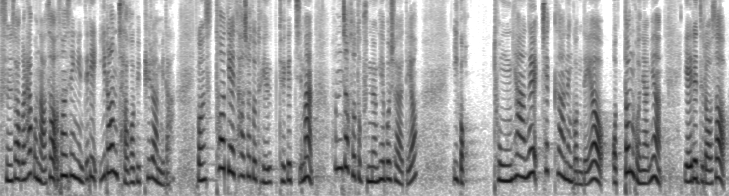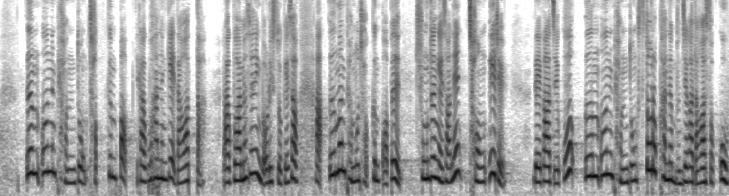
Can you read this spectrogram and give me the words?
분석을 하고 나서 선생님들이 이런 작업이 필요합니다. 이건 스터디에서 하셔도 되, 되겠지만 혼자서도 분명히 해보셔야 돼요. 이거 동향을 체크하는 건데요. 어떤 거냐면 예를 들어서 음운 변동 접근법이라고 하는 게 나왔다. 라고 하면 선생님 머릿속에서 아, 음운 변동 접근법은 중등에서는 정의를 내 가지고 음 운 변동 쓰도록 하는 문제가 나왔었고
